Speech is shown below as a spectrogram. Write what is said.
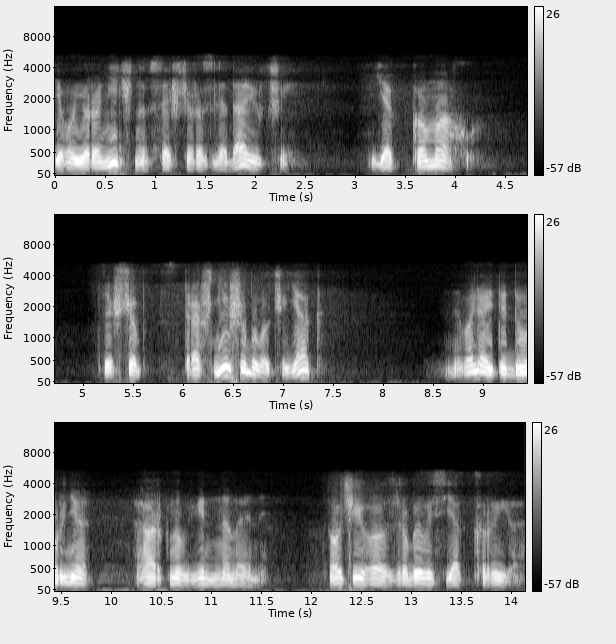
його іронічно, все ще розглядаючи, як комаху. Це щоб страшніше було, чи як? Не валяйте, дурня, гаркнув він на мене. Очі його зробились, як крига.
